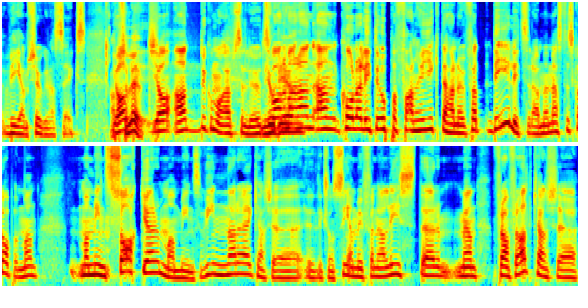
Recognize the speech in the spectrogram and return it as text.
VM 2006? Absolut. Ja, ja, du kommer ihåg, absolut. Svaneman han, han kollar lite upp, på fan hur gick det här nu? För det är lite sådär med mästerskapen, man, man minns saker, man minns vinnare, kanske eh, liksom semifinalister, men framförallt kanske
